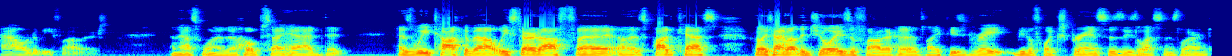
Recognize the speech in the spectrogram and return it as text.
how to be fathers. And that's one of the hopes I had that as we talk about, we start off uh, on this podcast really talking about the joys of fatherhood, like these great, beautiful experiences, these lessons learned.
